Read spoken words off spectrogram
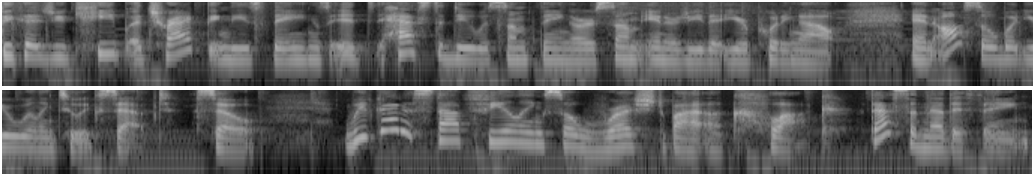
because you keep attracting these things. It has to do with something or some energy that you're putting out, and also what you're willing to accept. So, We've got to stop feeling so rushed by a clock. That's another thing.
